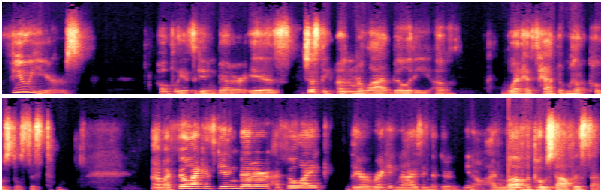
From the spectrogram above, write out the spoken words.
few years, hopefully it's getting better, is just the unreliability of what has happened with our postal system. Um, I feel like it's getting better. I feel like they're recognizing that they're, you know, I love the post office. I,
